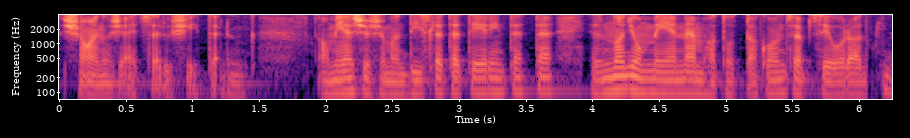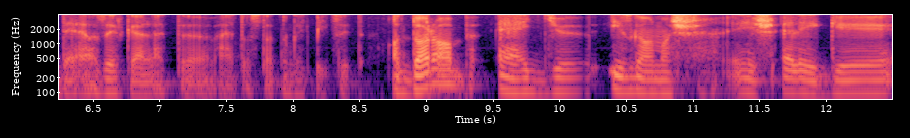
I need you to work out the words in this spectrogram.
sajnos egyszerűsítenünk ami elsősorban díszletet érintette, ez nagyon mélyen nem hatott a koncepcióra, de azért kellett változtatnunk egy picit. A darab egy izgalmas és eléggé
